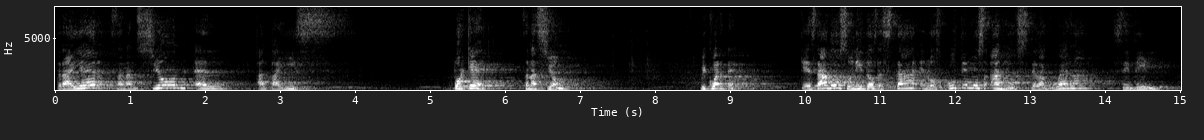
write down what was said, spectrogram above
traer sanación al país. ¿Por qué sanación? Recuerde que Estados Unidos está en los últimos años de la guerra civil.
